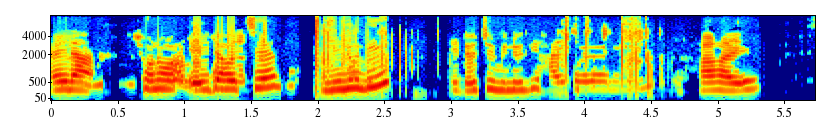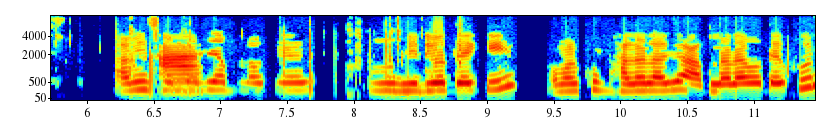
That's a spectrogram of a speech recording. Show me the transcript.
এই না শোনো এইটা হচ্ছে মিনুদি। এটা হচ্ছে মিনুদি হাই হাই আমি সন্ধ্যাদিয়া ব্লগের ভিডিও দেখি। আমার খুব ভালো লাগে আপনারাও দেখুন।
